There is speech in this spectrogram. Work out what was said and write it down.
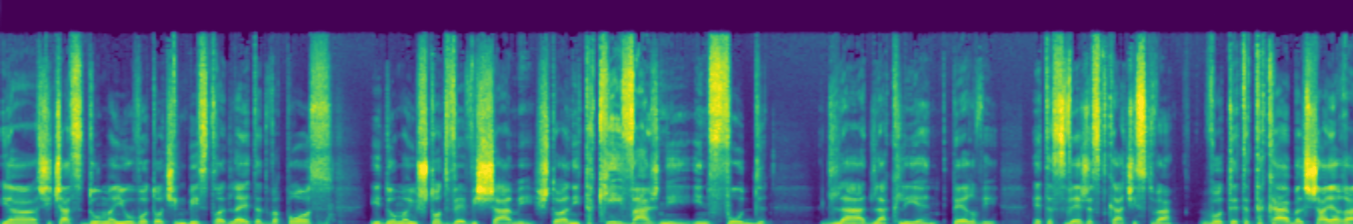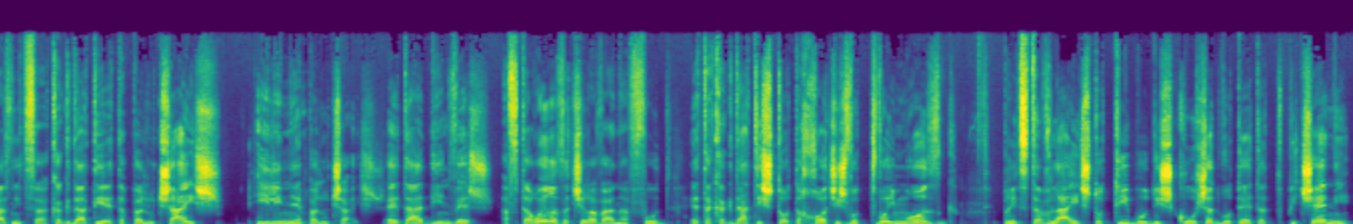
я сейчас думаю вот очень быстро для этот вопрос, и думаю, что две вещами, что они такие важные in food для, для клиента. Первый – это свежесть качества. Вот это такая большая разница, когда ты это получаешь, или не получаешь. Это один вещь. А второй разочарование фуд – это когда ты что-то хочешь, вот твой мозг представляет, что ты будешь кушать вот этот печенье,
